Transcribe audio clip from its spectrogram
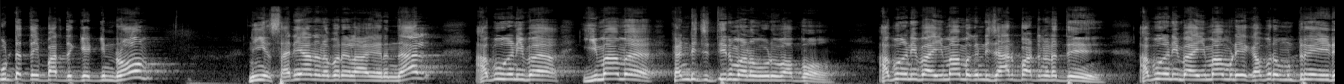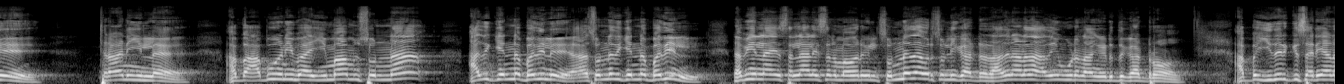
கூட்டத்தை பார்த்து கேட்கின்றோம். நீங்கள் சரியான நபர்களாக இருந்தால் அபு ஹனீஃபா இமாம கண்டித்து தீர்மானம் ஓடு பார்ப்போம். அபு ஹனீஃபா இமாம கண்டிச்சு ஆர்ப்பாட்டம் நடத்து. அபு ஹனீஃபா இமாமுடைய கபரை முற்றுகையிடு. திராணி இல்லை. அப்போ அபு ஹனீஃபா இமாம் சொன்னால் அதுக்கு என்ன பதில்? சொன்னதுக்கு என்ன பதில்? நபிகள் சல்லா அலிஸ்லாம் அவர்கள் சொன்னதை அவர் சொல்லி காட்டுறார். அதனால தான் அதையும் கூட நாங்கள் எடுத்து காட்டுறோம். அப்போ இதற்கு சரியான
